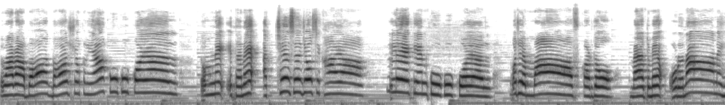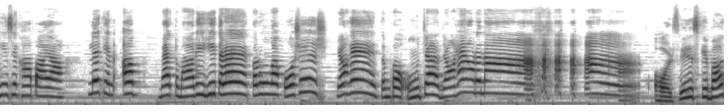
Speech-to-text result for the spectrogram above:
तुम्हारा बहुत बहुत शुक्रिया, कुकू कोयल। तुमने इतने अच्छे से जो सिखाया। लेकिन, कुकू कोयल, मुझे माफ़ कर दो। मैं तुम्हें उड़ना नहीं सिखा पाया। लेकिन अब मैं तुम्हारी ही तरह करूँगा कोशिश। क्योंकि तुमको ऊँचा जो है उड़ना? और फिर इसके बाद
